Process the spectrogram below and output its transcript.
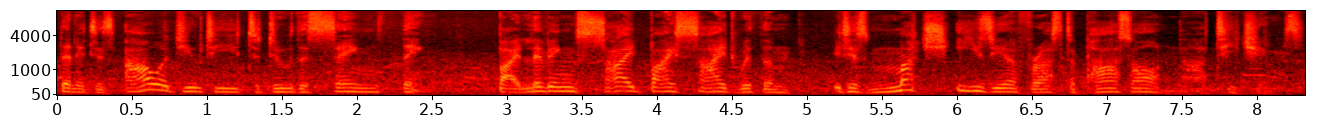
then it is our duty to do the same thing. By living side by side with them, it is much easier for us to pass on our teachings.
